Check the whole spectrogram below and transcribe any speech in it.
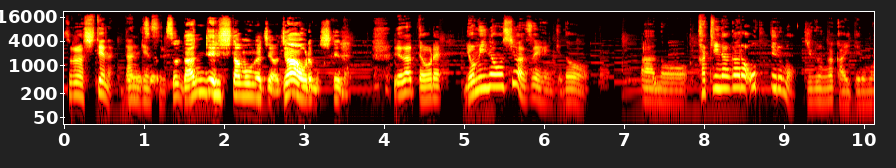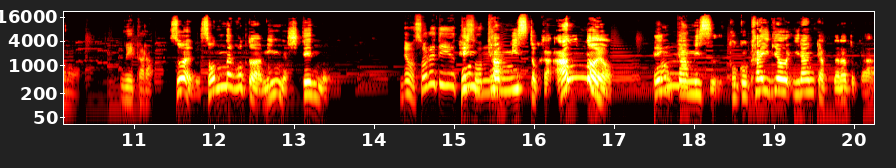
それはしてない。断言する。それ断言したもん勝ちやわ。じゃあ俺もしてない。いや、だって俺、読み直しはせえへんけど、あの、書きながら追ってるもん。自分が書いてるものを。上から。そうやで。そんなことはみんなしてんの。でもそれで言うと変換、ミスとかあんのよ。変換ミス。ここ開業いらんかったなとか。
